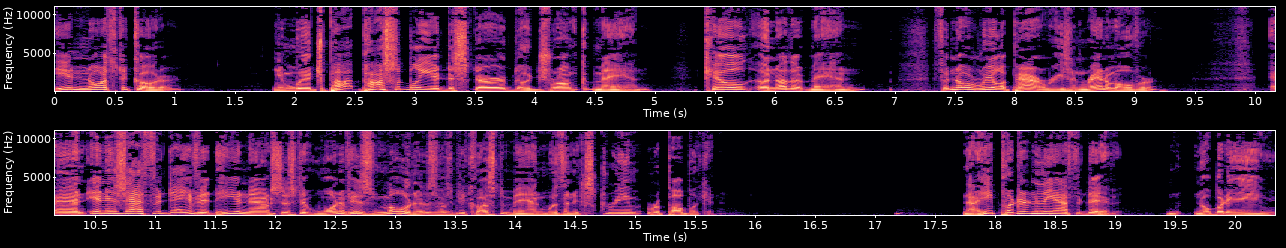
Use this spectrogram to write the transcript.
in North Dakota in which po- possibly a disturbed or drunk man killed another man for no real apparent reason, ran him over. And in his affidavit, he announces that one of his motives was because the man was an extreme Republican. Now, he put it in the affidavit. Nobody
